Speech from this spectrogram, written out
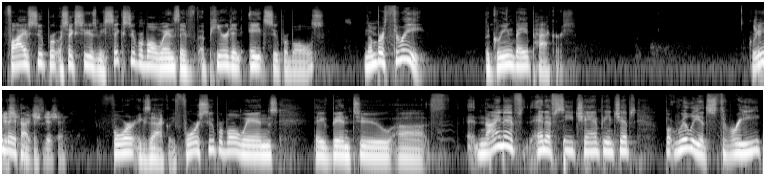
five Super, six, excuse me, six Super Bowl wins. They've appeared in eight Super Bowls. Number three, the Green Bay Packers. Green tradition, Bay Packers. Tradition. Four exactly. Four Super Bowl wins. They've been to uh, nine F- NFC championships, but really it's three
